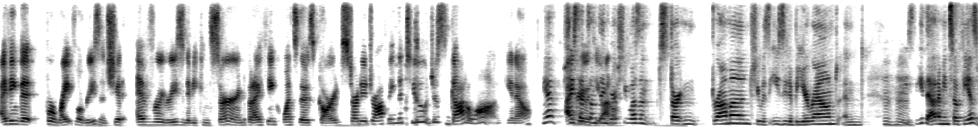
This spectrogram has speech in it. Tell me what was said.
I think that for rightful reasons, she had every reason to be concerned. But I think once those guards started dropping, the two just got along. You know? Yeah, she agree said something where she wasn't starting drama and she was easy to be around. And Mhm. you see that. I mean, Sofia's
